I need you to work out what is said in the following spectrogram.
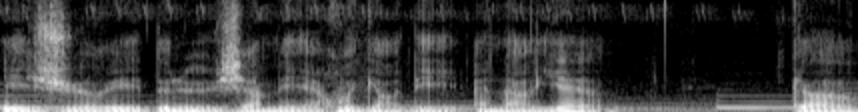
et jurez de ne jamais regarder en arrière, car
